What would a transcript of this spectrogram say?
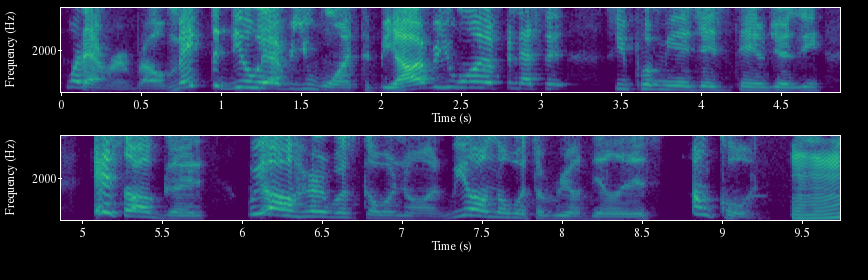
whatever, bro. Make the deal whatever you want it to be, however you want to finesse it. So you put me in Jayson Tatum jersey. It's all good. We all heard what's going on. We all know what the real deal is. I'm cool. Mm-hmm.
